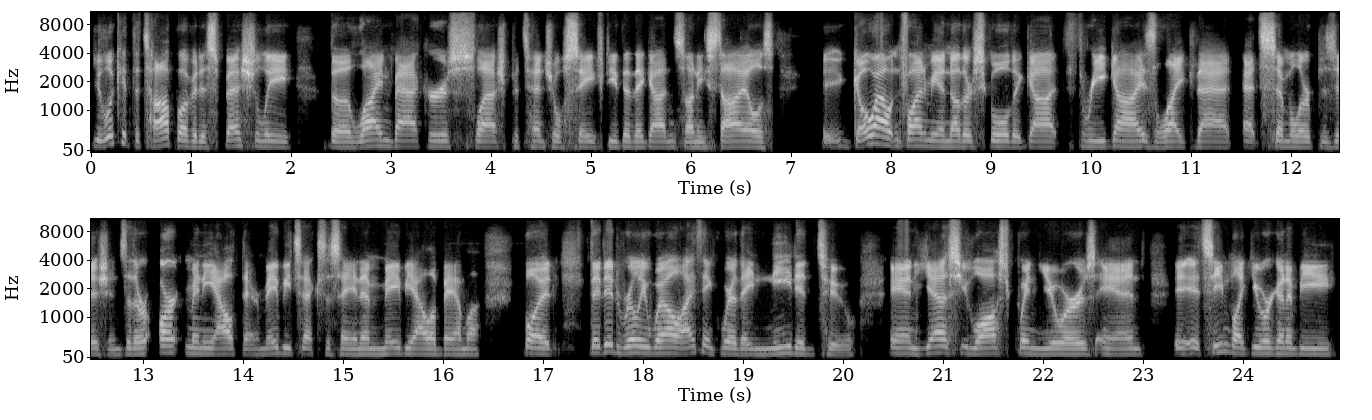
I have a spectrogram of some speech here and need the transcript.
you look at the top of it, especially the linebackers slash potential safety that they got in Sonny Styles go out and find me another school that got three guys like that at similar positions. There aren't many out there. Maybe Texas A&M, maybe Alabama, but they did really well, I think, where they needed to. And yes, you lost Quinn Ewers, and it, seemed like you were going to be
